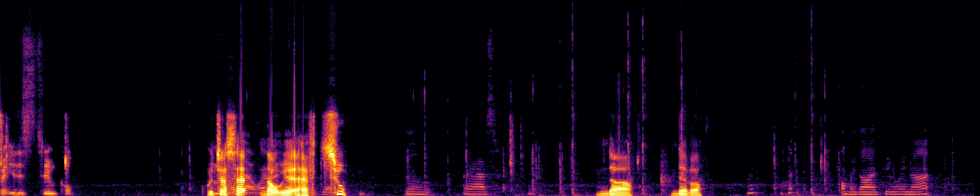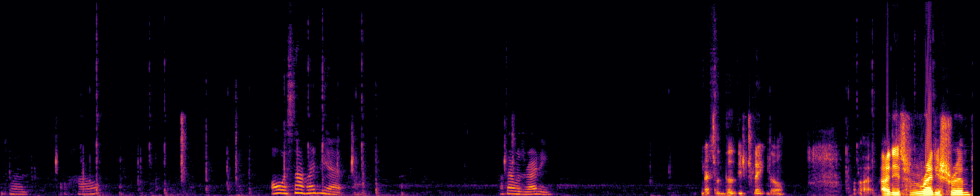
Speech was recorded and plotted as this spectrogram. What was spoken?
Wait, is this stream called? We just have. No, we have forget. two. Oh, it has. No, never. Oh my god, do we not? Do I, how? Oh, it's not ready yet. I thought it was ready. That's a dirty plate though. I- I need ready shrimp.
